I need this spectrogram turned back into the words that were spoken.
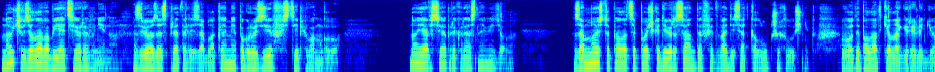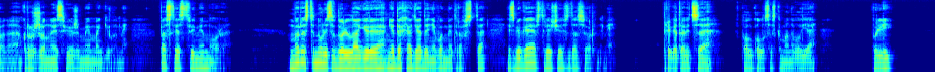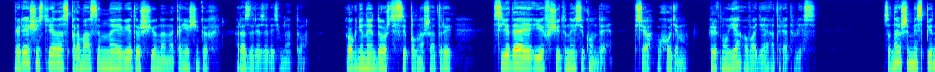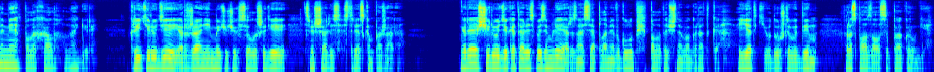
Ночь взяла в объятия равнину. Звезды спрятались за облаками, погрузив степь во мглу. Но я все прекрасно видел — за мной ступала цепочка диверсантов и два десятка лучших лучников. Вот и палатки лагеря легиона, окруженные свежими могилами, последствиями мора. Мы растянулись вдоль лагеря, не доходя до него метров ста, избегая встречи с дозорными. «Приготовиться!» — в полголоса скомандовал я. «Пыли!» Горящие стрелы с промасленной ветошью на наконечниках разрезали темноту. Огненный дождь сыпал на шатры, съедая их в считанные секунды. «Все, уходим!» — крикнул я, уводя отряд в лес. За нашими спинами полыхал лагерь. Крики людей и ржание мечущихся лошадей смешались с треском пожара. Горящие люди катались по земле, разнося пламя вглубь палаточного городка. Едкий, удушливый дым расползался по округе.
